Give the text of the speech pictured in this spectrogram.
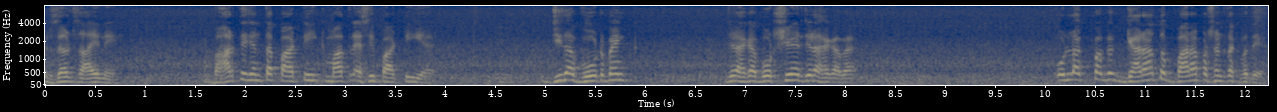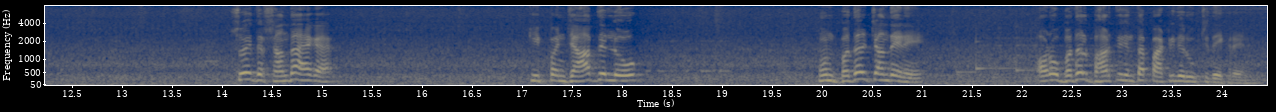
ਰਿਜ਼ਲਟਸ ਆਏ ਨੇ, ਭਾਰਤੀ ਜਨਤਾ ਪਾਰਟੀ ਇੱਕ ਮਾਤਰ ਐਸੀ ਪਾਰਟੀ ਹੈ ਜਿਹਦਾ ਵੋਟ ਬੈਂਕ ਜਿਹੜਾ ਹੈਗਾ ਵੋਟ ਸ਼ੇਅਰ ਜਿਹੜਾ ਹੈਗਾ ਵਾ, ਉਹ ਲਗਭਗ 11 ਤੋਂ 12% ਤੱਕ ਵਧਿਆ। ਸੋ ਇਹ ਦਰਸਾਉਂਦਾ ਹੈਗਾ ਕਿ ਪੰਜਾਬ ਦੇ ਲੋਕ ਹੁਣ ਬਦਲ ਚਾਹੁੰਦੇ ਨੇ ਔਰ ਉਹ ਬਦਲ ਭਾਰਤੀ ਜਨਤਾ ਪਾਰਟੀ ਦੇ ਰੂਪ ਚ ਦੇਖ ਰਹੇ ਨੇ।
